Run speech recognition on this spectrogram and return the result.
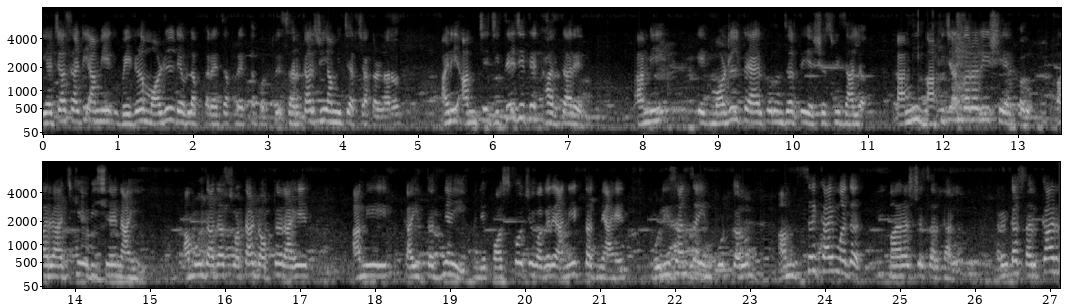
याच्यासाठी आम्ही एक वेगळं मॉडेल डेव्हलप करायचा प्रयत्न करतोय. सरकारशी आम्ही चर्चा करणार आहोत. आणि आमचे जिथे जिथे खासदार आहेत आम्ही एक मॉडेल तयार करून जर ते यशस्वी झालं तर आम्ही बाकीच्यांबरोबरही शेअर करू. हा राजकीय विषय नाही. अमोलदादा स्वतः डॉक्टर आहेत. आम्ही काही तज्ज्ञही म्हणजे पॉस्कोचे वगैरे अनेक तज्ज्ञ आहेत. पोलिसांचा इनपुट करून आमचे काय मदत महाराष्ट्र सरकारला? कारण का सरकार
